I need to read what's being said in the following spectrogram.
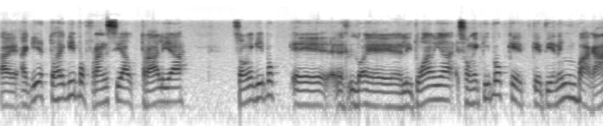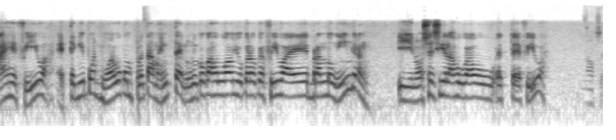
Aquí estos equipos, Francia, Australia, son equipos, eh, eh, Lituania, son equipos que, que, tienen bagaje FIBA. Este equipo es nuevo completamente. El único que ha jugado yo creo que FIBA es Brandon Ingram. Y no sé si él ha jugado este FIBA. No sé.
